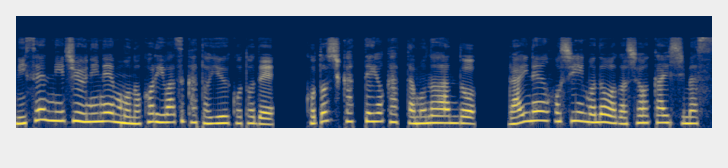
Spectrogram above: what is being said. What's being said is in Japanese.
2022年も残りわずかということで、今年買って良かったもの来年欲しいものをご紹介します。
